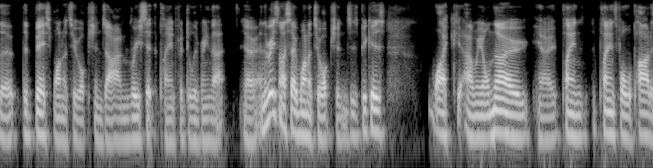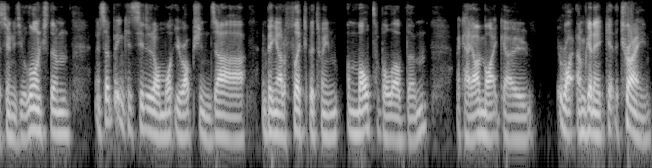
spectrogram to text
the the best one or two options are and reset the plan for delivering that. You know, and the reason I say one or two options is because, like uh, we all know, you know, plans plans fall apart as soon as you launch them, and so being considered on what your options are and being able to flex between multiple of them. Okay, I might go right. I'm going to get the train.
